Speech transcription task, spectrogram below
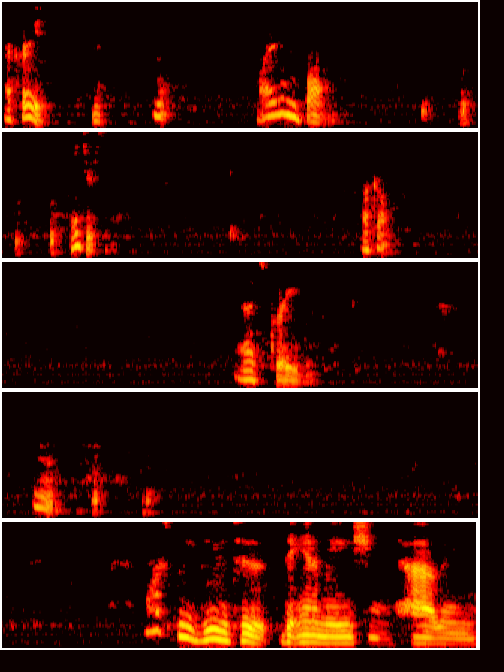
That's great. Why isn't he falling? Interesting. How come? That's crazy. Hmm. Must be due to the animation having.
